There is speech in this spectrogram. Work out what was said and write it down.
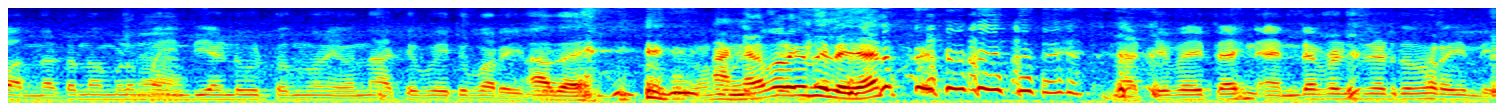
വന്നിട്ട് നമ്മൾ മൈൻഡ് ചെയ്യാണ്ട് വിട്ടെന്ന് പറയും. നാട്ടിൽ പോയിട്ട് പറയും അതെ. അങ്ങനെ പറയുന്നില്ല ഞാൻ? നാട്ടിൽ പോയിട്ട് എന്റെ ഫ്രണ്ട്സിന്റെ അടുത്ത് പറയില്ലേ?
